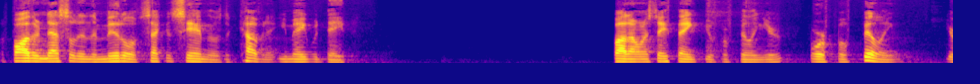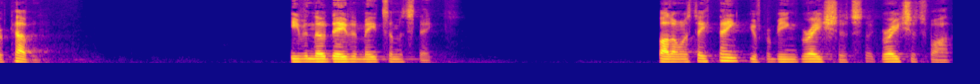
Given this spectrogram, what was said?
But Father, nestled in the middle of 2 Samuel is the covenant you made with David. Father, I want to say thank you for fulfilling your, for fulfilling your covenant. Even though David made some mistakes. Father, I want to say thank you for being gracious, a gracious Father.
